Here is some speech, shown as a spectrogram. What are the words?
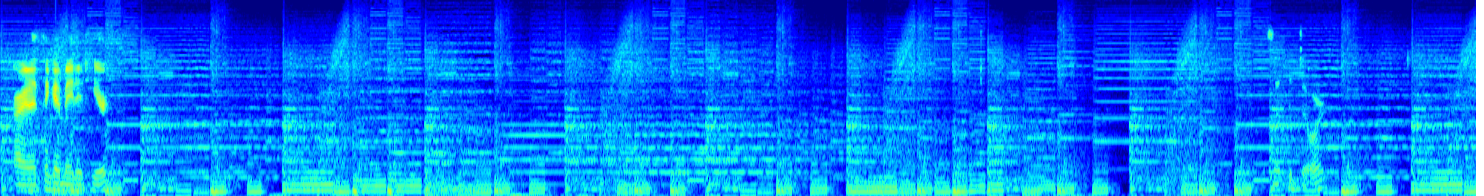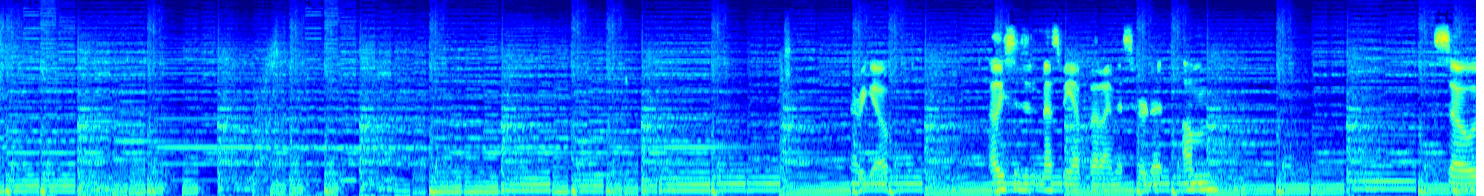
Alright, I think I made it here. At least it didn't mess me up that I misheard it. Um. So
